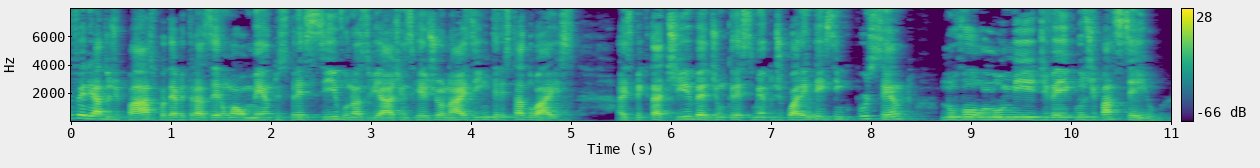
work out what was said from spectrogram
feriado de Páscoa deve trazer um aumento expressivo nas viagens regionais e interestaduais. A expectativa é de um crescimento de 45% no volume de veículos de passeio.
